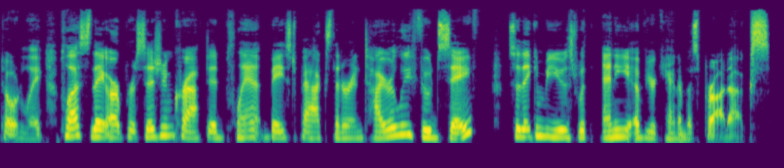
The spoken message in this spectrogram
Totally. Plus, they are precision crafted plant based packs that are entirely food safe, so they can be used with any of your cannabis products.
